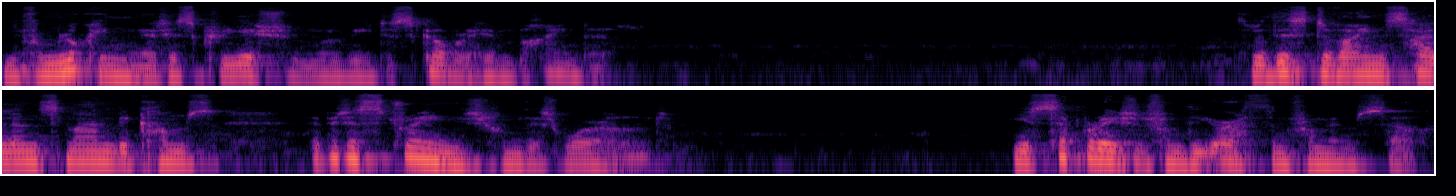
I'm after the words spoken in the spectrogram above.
And from looking at his creation will we discover him behind it. Through this divine silence, man becomes a bit estranged from this world. He is separated from the earth and from himself.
